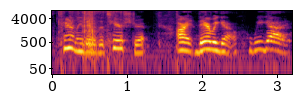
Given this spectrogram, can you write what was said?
apparently there was a tear strip. All right, there we go. We got it.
